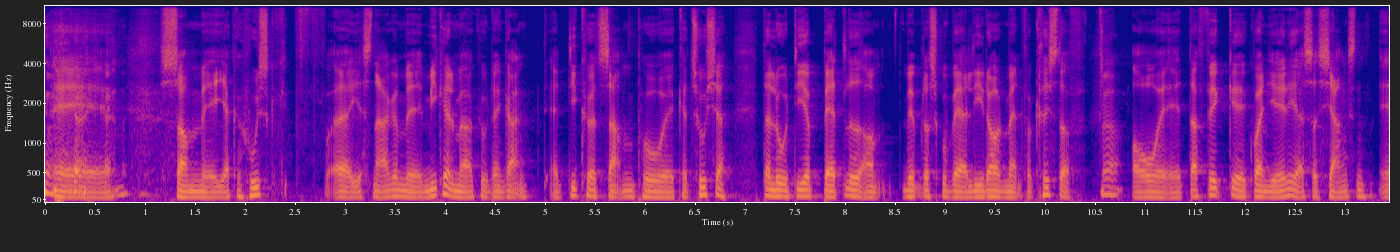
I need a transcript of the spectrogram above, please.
uh, som uh, jeg kan huske, uh, jeg snakkede med Michael Mørkøv dengang, at de kørte sammen på uh, Katusha, der lå de og battlede om, hvem der skulle være lead-out-mand for Christoph. Ja. Og øh, der fik øh, Guarnieri altså chancen øh,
